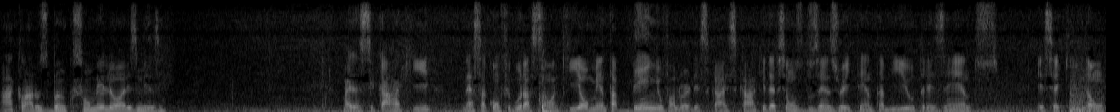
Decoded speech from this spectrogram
Ah, claro, os bancos são melhores mesmo. Mas esse carro aqui, nessa configuração aqui, aumenta bem o valor desse carro. Esse carro aqui deve ser uns 280 mil, 300. Esse aqui, então,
